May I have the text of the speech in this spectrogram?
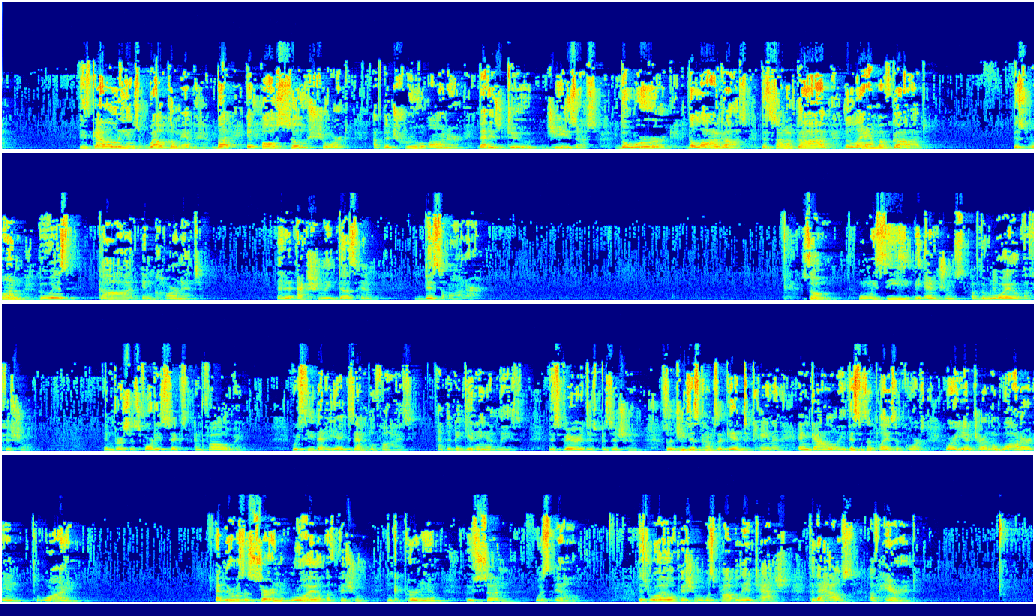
These Galileans welcome him, but it falls so short of the true honor that is due Jesus, the Word, the Logos, the Son of God, the Lamb of God, this one who is God incarnate, that it actually does him dishonor. So, when we see the entrance of the royal official in verses 46 and following, we see that he exemplifies, at the beginning at least, this very disposition. So Jesus comes again to Cana in Galilee. This is a place, of course, where he had turned the water into wine. And there was a certain royal official in Capernaum whose son was ill. This royal official was probably attached to the house of Herod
